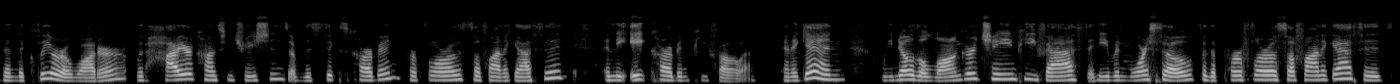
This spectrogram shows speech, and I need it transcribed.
than the clearer water with higher concentrations of the six carbon perfluorosulfonic acid and the eight carbon PFOA. And again, we know the longer chain PFAS and even more so for the perfluorosulfonic acids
